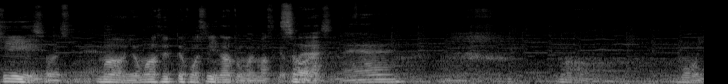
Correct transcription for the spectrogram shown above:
しそうですね。まあ読ませてほしいなと思いますけどね。そうですね、まあもうい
